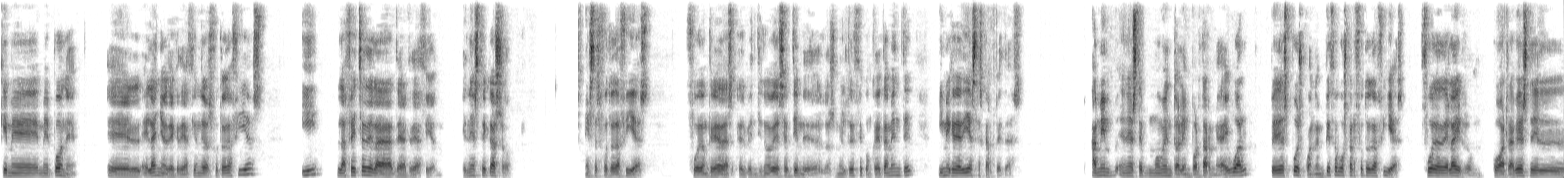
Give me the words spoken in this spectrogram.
que me, pone el, año de creación de las fotografías y la fecha de la, de la creación. En este caso, estas fotografías fueron creadas el 29 de septiembre de 2013 concretamente y me crearía estas carpetas. A mí en este momento al importar me da igual, pero después cuando empiezo a buscar fotografías fuera del Lightroom o a través del,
